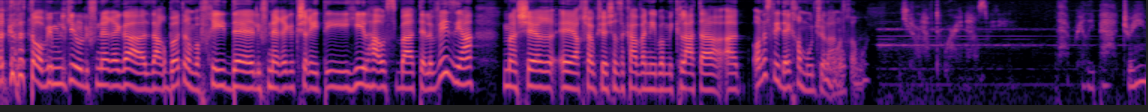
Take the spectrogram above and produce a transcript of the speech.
את כזה טוב, אם כאילו לפני רגע זה הרבה יותר מפחיד אה, לפני רגע כשראיתי היל האוס בטלוויזיה, מאשר אה, עכשיו כשיש אזעקה ואני במקלט, האונסלי די חמוד שלנו. מאוד חמוד. Really bad dream?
